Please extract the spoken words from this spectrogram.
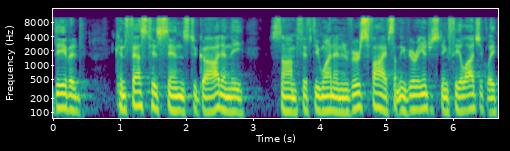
David confessed his sins to God in the Psalm 51, and in verse 5, something very interesting theologically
